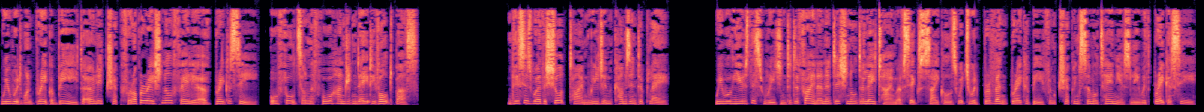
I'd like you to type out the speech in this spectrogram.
We would want breaker B to only trip for operational failure of breaker C, or faults on the 480 volt bus. This is where the short time region comes into play. We will use this region to define an additional delay time of 6 cycles which would prevent breaker B from tripping simultaneously with breaker C.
